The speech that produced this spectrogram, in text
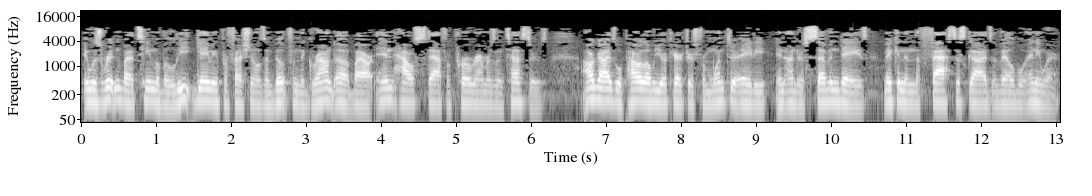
It was written by a team of elite gaming professionals and built from the ground up by our in-house staff of programmers and testers. Our guides will power level your characters from 1 through 80 in under 7 days, making them the fastest guides available anywhere.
